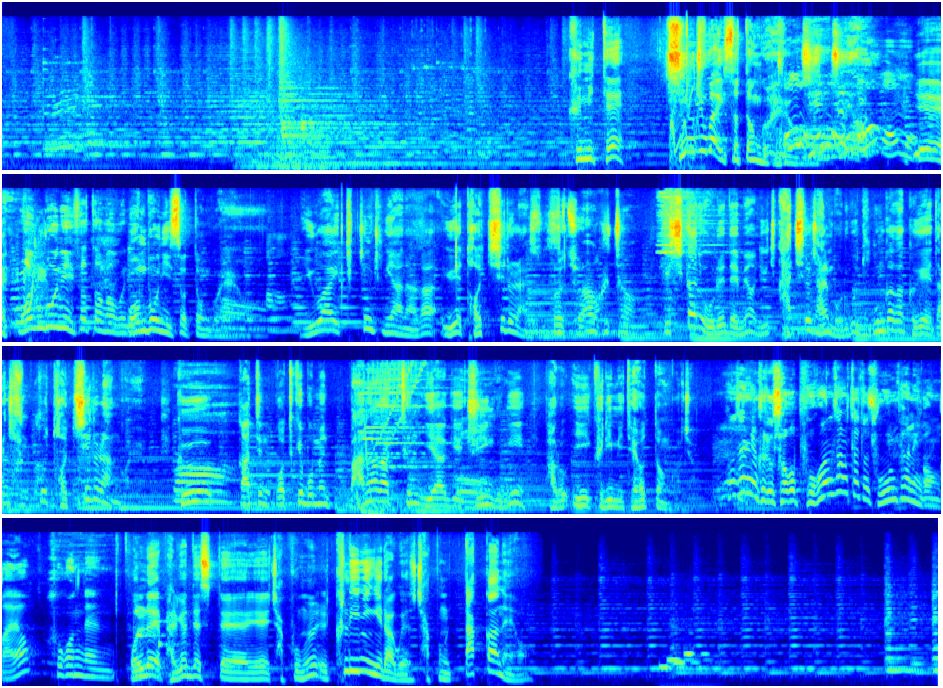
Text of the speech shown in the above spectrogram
그 밑에 진주가 있었던 거예요. 진주요? 어머 어머. 예. 원본이 있었던 거군요. 원본이 있었던 거예요. UI 특징 중에 하나가 위에 덧칠을 할 수 있어요. 그렇죠. 아, 그렇죠. 이 시간이 오래되면 이 가치를 잘 모르고 누군가가 거기에다 자꾸 덧칠을 한 거예요. 그 같은 어떻게 보면 만화 같은 이야기의 주인공이 바로 이 그림이 되었던 거죠. 선생님 그리고 저거 복원 상태도 좋은 편인 건가요? 복원된 원래 발견됐을 때의 작품을 클리닝이라고 해서 작품을 닦아내요.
